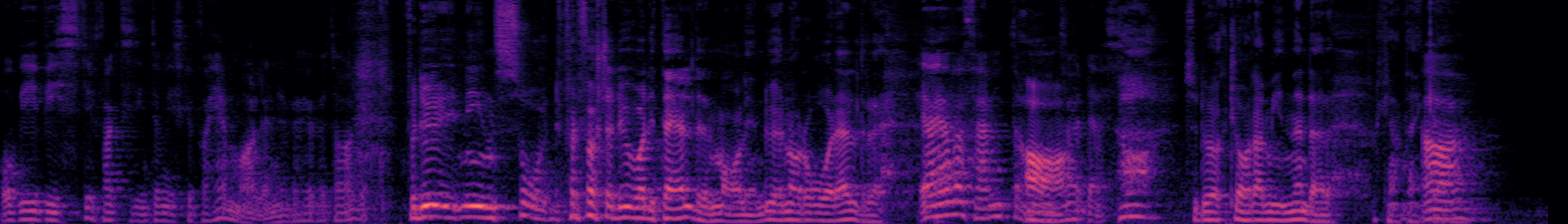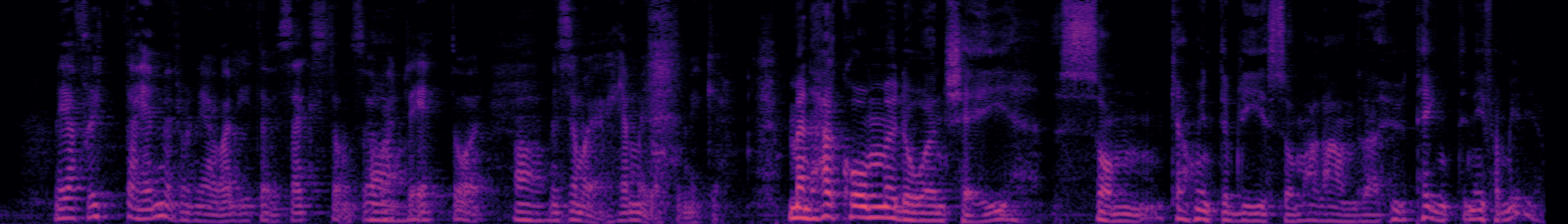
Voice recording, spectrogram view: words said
och vi visste ju faktiskt inte om vi skulle få hem Malin överhuvudtaget. För du, ni insåg, för det första du var lite äldre än Malin, du är några år äldre. Ja, jag var 15 när hon föddes. ja. Så du har klara minnen där, kan jag tänka. Ja. Men jag flyttade hemifrån när jag var lite över 16, så jag var det ett år. Men sen var jag hemma jättemycket. Men här kommer då en tjej som kanske inte blir som alla andra. Hur tänkte ni i familjen?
